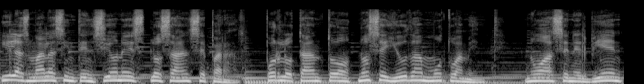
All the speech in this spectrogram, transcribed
y las malas intenciones los han separado. Por lo tanto, no se ayudan mutuamente no hacen el bien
